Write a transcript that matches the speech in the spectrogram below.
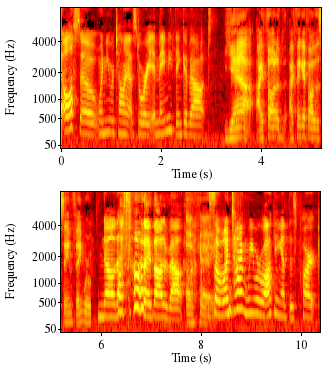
also, when you were telling that story, it made me think about. Yeah, I thought of. I think I thought of the same thing. Where No, that's not what I thought about. okay, So one time we were walking at this park,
